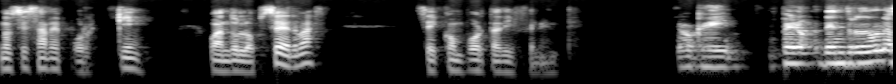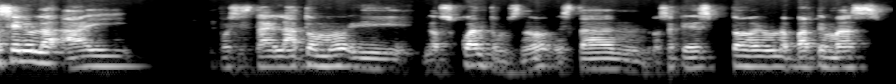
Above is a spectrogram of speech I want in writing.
no se sabe por qué. Cuando lo observas, se comporta diferente. Ok, pero dentro de una célula hay, pues está el átomo y los quantums, ¿no? Están, o sea que es toda una parte más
